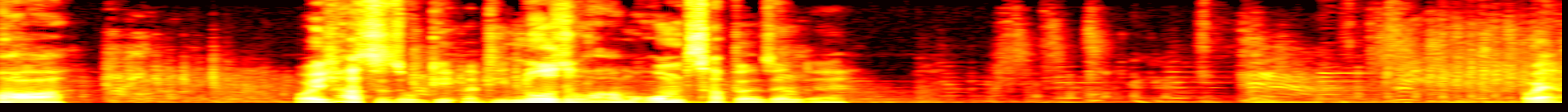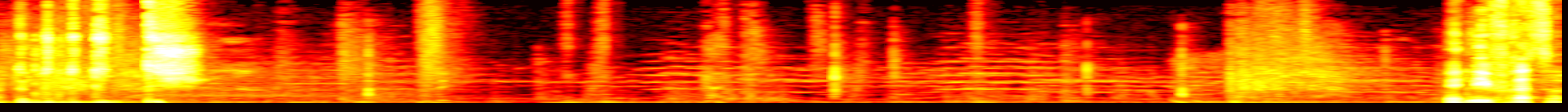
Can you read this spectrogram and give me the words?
Boah. Boah, ich hasse so Gegner, die nur so am rumzappeln sind. Ey. Komm her. In die Fresse.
